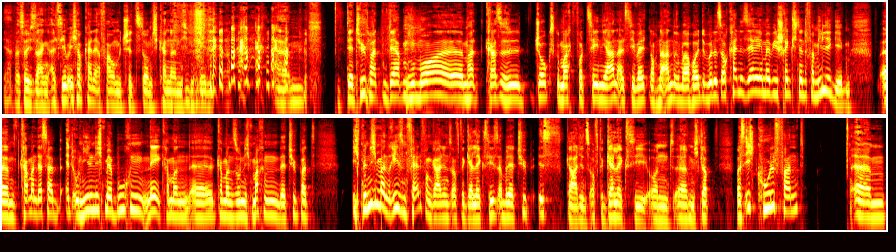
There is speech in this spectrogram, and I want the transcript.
ja, was soll ich sagen, als ich habe keine Erfahrung mit Shitstorms, ich kann da nicht mitreden. ähm, der Typ hat einen derben Humor, ähm, hat krasse Jokes gemacht vor zehn Jahren, als die Welt noch eine andere war. Heute würde es auch keine Serie mehr wie Schrecklich nette Familie geben. Ähm, kann man deshalb Ed O'Neill nicht mehr buchen? Nee, kann man, äh, kann man so nicht machen. Der Typ hat. Ich bin nicht mal ein riesen Fan von Guardians of the Galaxies, aber der Typ ist Guardians of the Galaxy. Und ähm, ich glaube, was ich cool fand, ähm,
